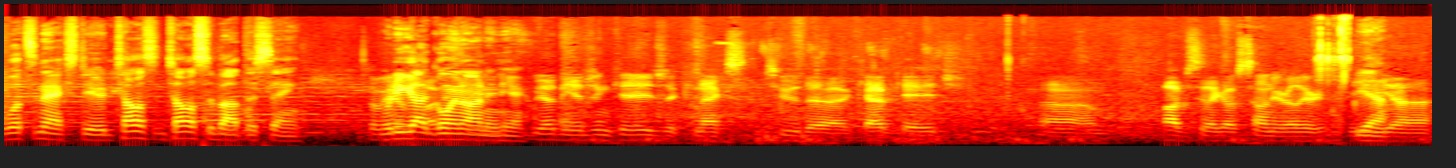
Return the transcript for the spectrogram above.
What's next, dude? Tell us tell us about this thing. So What do you got going on in here? We have the engine cage that connects to the cab cage. Um, obviously, like I was telling you earlier, the Yeah. uh,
